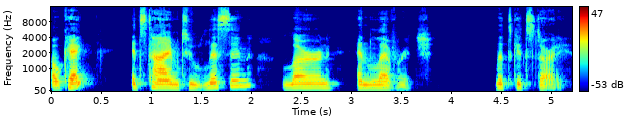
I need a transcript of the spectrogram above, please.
Okay, it's time to listen, learn, and leverage. Let's get started.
